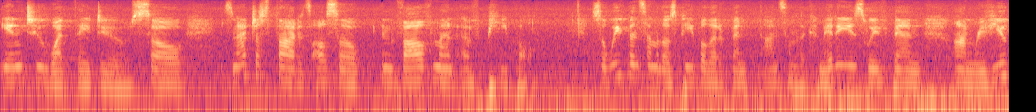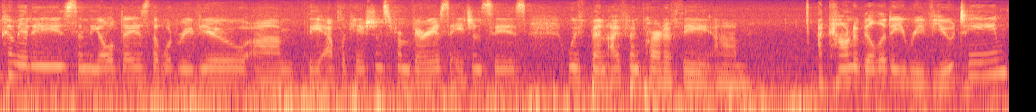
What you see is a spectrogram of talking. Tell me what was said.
into what they do. So it's not just thought, it's also involvement of people. So we've been some of those people that have been on some of the committees. We've been on review committees in the old days that would review um, the applications from various agencies. We've been, I've been part of the um, accountability review team,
